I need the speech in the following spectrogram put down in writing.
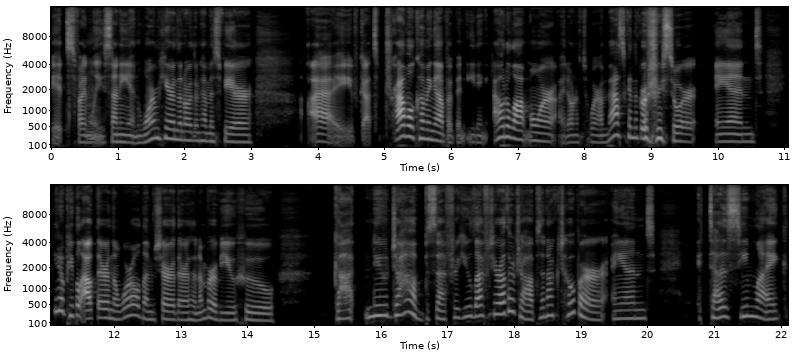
It's finally sunny and warm here in the Northern Hemisphere. I've got some travel coming up. I've been eating out a lot more. I don't have to wear a mask in the grocery store. And, you know, people out there in the world, I'm sure there's a number of you who got new jobs after you left your other jobs in October. And it does seem like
